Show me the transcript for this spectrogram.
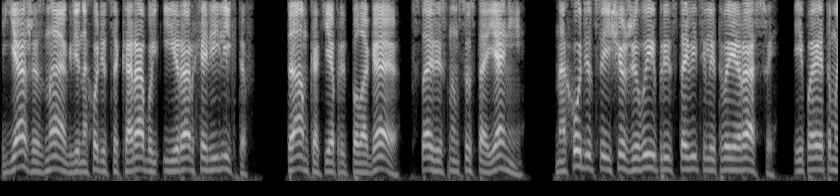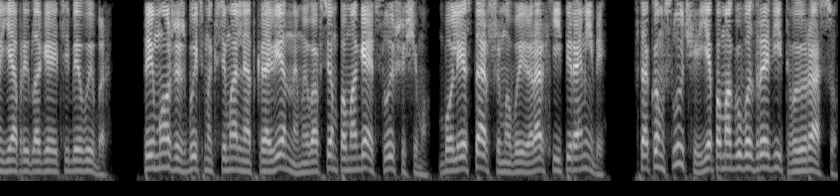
Я же знаю, где находится корабль иерарха реликтов. Там, как я предполагаю, в стазисном состоянии, находятся еще живые представители твоей расы, и поэтому я предлагаю тебе выбор. Ты можешь быть максимально откровенным и во всем помогать слышащему, более старшему в иерархии пирамиды. В таком случае я помогу возродить твою расу.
